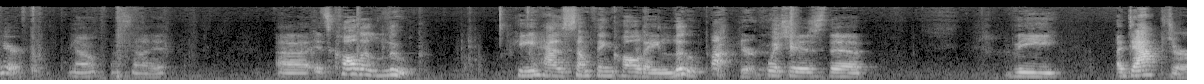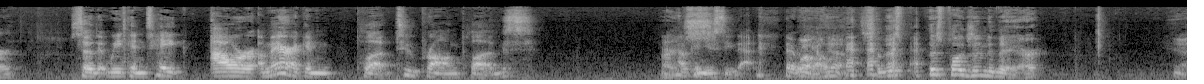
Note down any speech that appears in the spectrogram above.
Here. No, that's not it. Uh, it's called a loop. He has something called a loop, Ah, here it is. which is the the adapter, so that we can take our American plug, two prong plugs. Right, How can you see that? There Well, we go. yeah. So this this plugs into there. Yeah,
